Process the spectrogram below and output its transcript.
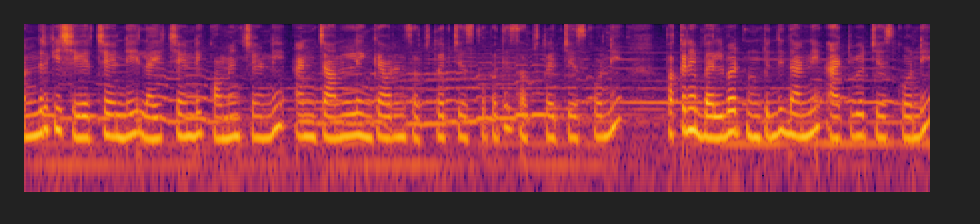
అందరికీ షేర్ చేయండి లైక్ చేయండి కామెంట్ చేయండి. అండ్ ఛానల్ని ఇంకెవరైనా సబ్స్క్రైబ్ చేసుకోకపోతే సబ్స్క్రైబ్ చేసుకోండి. పక్కనే బెల్ బటన్ ఉంటుంది దాన్ని యాక్టివేట్ చేసుకోండి.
